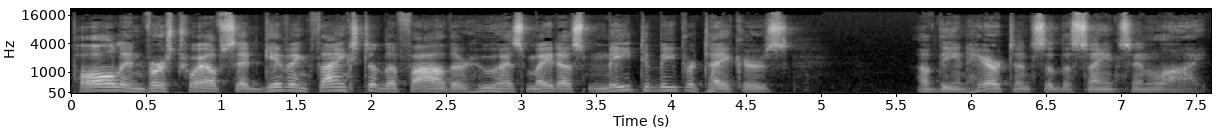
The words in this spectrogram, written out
Paul in verse 12 said, Giving thanks to the Father who has made us meet to be partakers of the inheritance of the saints in light,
